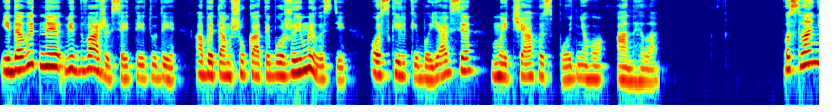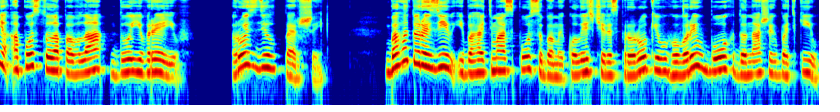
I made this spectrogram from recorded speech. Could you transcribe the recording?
і Давид не відважився йти туди, аби там шукати Божої милості, оскільки боявся меча Господнього ангела. Послання апостола Павла до євреїв, розділ перший. Багато разів і багатьма способами колись через пророків говорив Бог до наших батьків,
